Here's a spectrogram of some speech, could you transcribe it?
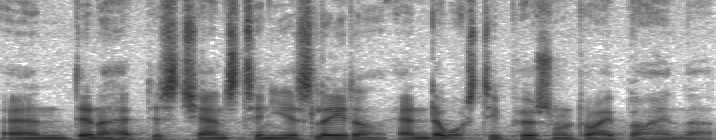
And then I had this chance 10 years later, and there was the personal drive behind that.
